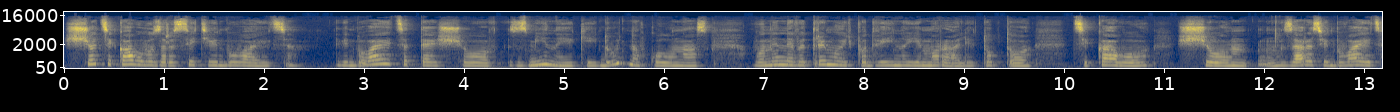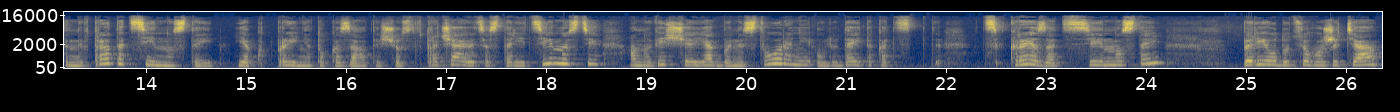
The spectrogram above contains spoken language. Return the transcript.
що цікавого зараз в світі відбувається? Відбувається те, що зміни, які йдуть навколо нас, вони не витримують подвійної моралі. Тобто цікаво, що зараз відбувається не втрата цінностей, як прийнято казати, що втрачаються старі цінності, а нові ще якби не створені. У людей така криза цінностей періоду цього життя.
